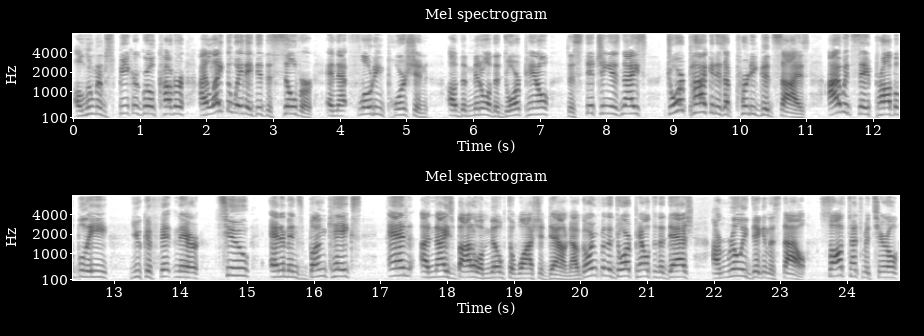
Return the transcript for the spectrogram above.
aluminum speaker grill cover. I like the way they did the silver and that floating portion of the middle of the door panel. The stitching is nice. Door pocket is a pretty good size. I would say probably you could fit in there two Entenmann's bun cakes and a nice bottle of milk to wash it down. Now going from the door panel to the dash, I'm really digging the style. Soft touch material,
